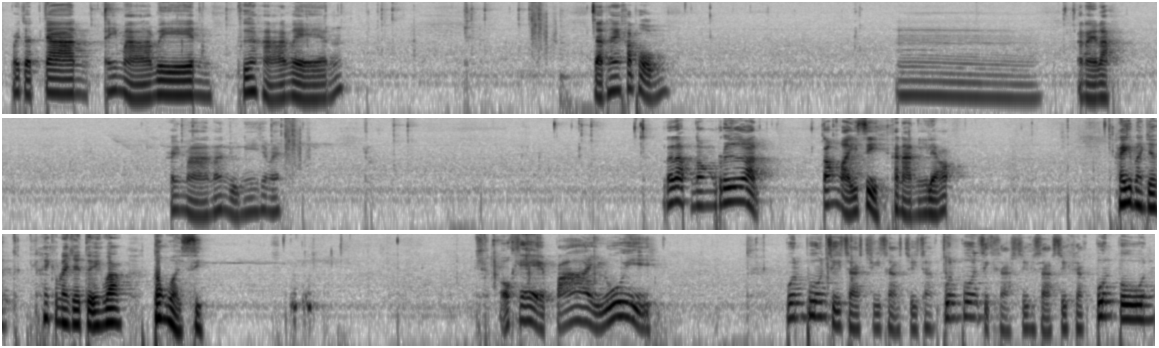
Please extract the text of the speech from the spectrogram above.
ไปจัดการไอ้หมาเวนเพื่อหาแหวน จัดให้ครับผม อืมอันไหนล่ะ ไอหมานั่นอยู่นี่ใช่ไหม ระดับน้องเลือดต้องไหวสิ ขนาดนี้แล้ว ให้กำลังใจให้กำลังใจตัวเองว่าต้องไหวสิ โอเคไปลุยปูนปูนจิกจักจิกจักจิกจักปูนปูนจิกจักจิกจักจิกจักปูนปูน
